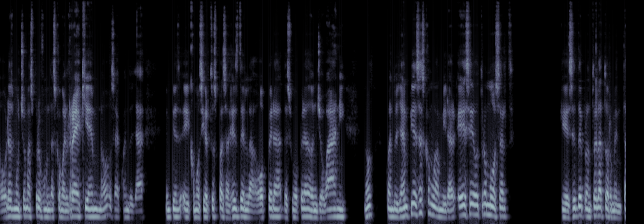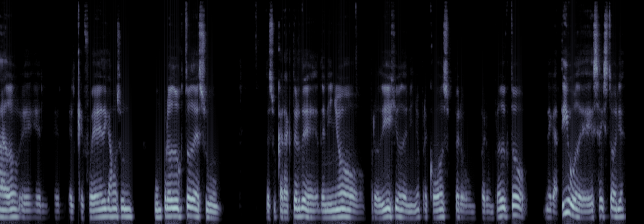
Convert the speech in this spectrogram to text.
obras mucho más profundas como el Requiem, ¿no? O sea, cuando ya empieza, eh, como ciertos pasajes de la ópera, de su ópera Don Giovanni, ¿no? Cuando ya empiezas como a mirar ese otro Mozart, que ese es de pronto el atormentado, eh, el, el, que fue, digamos, un, un producto de su, de su carácter de, niño prodigio, de niño precoz, pero, pero un producto negativo de esa historia,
